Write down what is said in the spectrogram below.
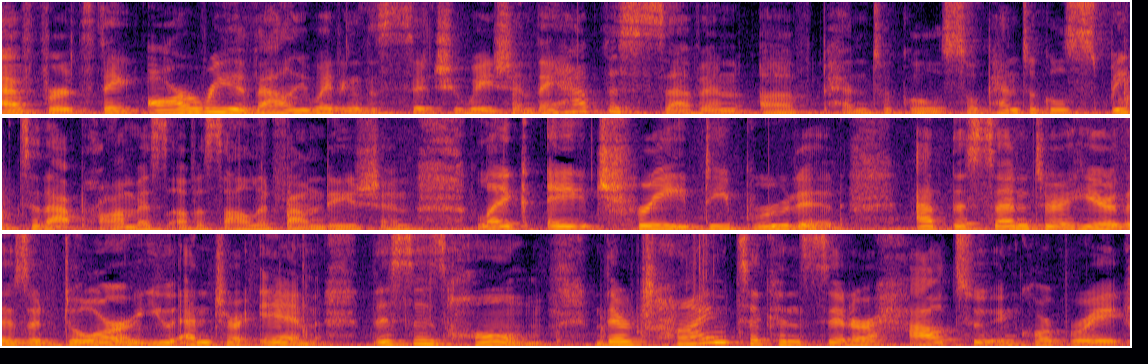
efforts, they are reevaluating the situation. They have the Seven of Pentacles. So, Pentacles speak to that promise of a solid foundation, like a tree deep rooted. At the center here, there's a door you enter in. This is home. They're trying to consider how to incorporate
